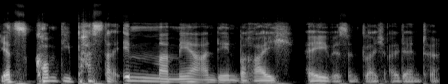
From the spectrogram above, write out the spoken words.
Jetzt kommt die Pasta immer mehr an den Bereich, hey, wir sind gleich al dente.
